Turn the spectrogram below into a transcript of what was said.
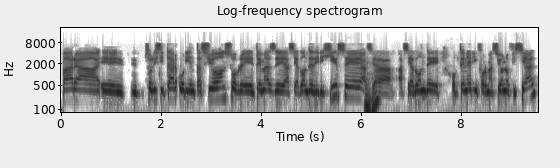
para eh, solicitar orientación sobre temas de hacia dónde dirigirse, hacia, hacia dónde obtener información oficial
